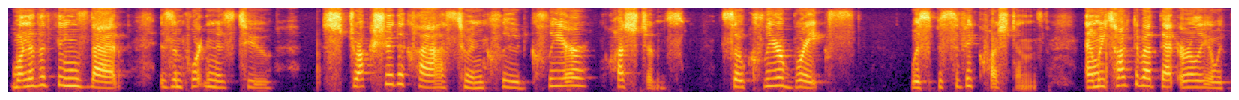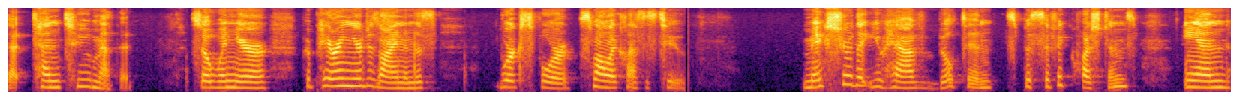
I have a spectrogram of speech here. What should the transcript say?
One of the things that is important is to Structure the class to include clear questions. So clear breaks with specific questions. And we talked about that earlier with that 10-2 method. So when you're preparing your design, and this works for smaller classes too, make sure that you have built-in specific questions and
